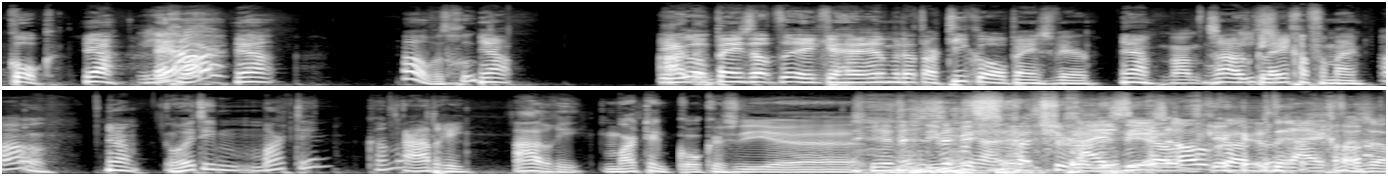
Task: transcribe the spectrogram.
Kok. Ja. Ja? Ja. Oh, wat goed. Ja. Ik, opeens dat, ik herinner me dat artikel opeens weer. Ja, Maar dat is een oud collega van mij. Oh. Hoe heet die? Martin? Kan dat? Adrie. Adrie. Martin Kokkers, die, eh dat die die is ook keer- eh, bedreigd en zo.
